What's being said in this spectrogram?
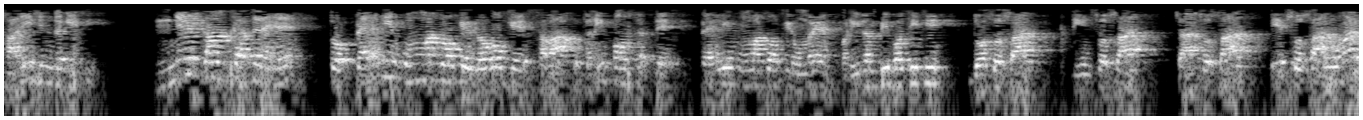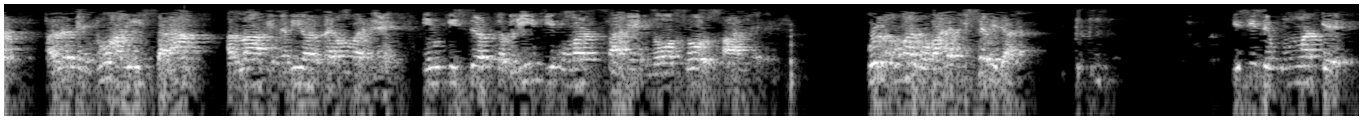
ساری زندگی کی نیل کام کرتے رہے تو پہلی امتوں کے لوگوں کے ثواب کو تو نہیں پہنچ سکتے۔ پہلی امتوں کی عمریں بڑی لمبی ہوتی تھی، دو سو سال، تین سو سال، چار سو سال، ایک سو سال عمر۔ حضرت نو علیہ السلام اللہ کے نبی اور پیغمبر ہیں۔ ان کی صرف تبلیغ کی عمر ساڑھے نو سو سال ہے۔ کل عمر مبارک اس سے بھی زیادہ۔ اسی سے امت کے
